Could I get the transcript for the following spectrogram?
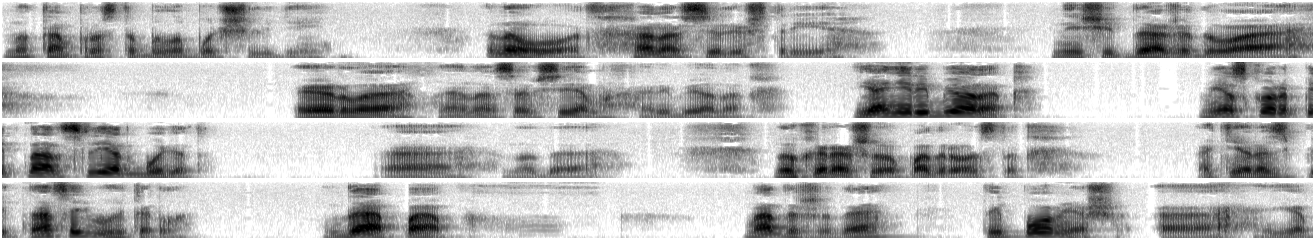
Но там просто было больше людей. Ну вот, а нас всего лишь три. Не считать даже два. Эрла, она совсем ребенок. Я не ребенок. Мне скоро 15 лет будет. А, ну да. Ну хорошо, подросток. А тебе разве 15 будет, Эрла? Да, пап. Надо же, да? Ты помнишь? А, я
